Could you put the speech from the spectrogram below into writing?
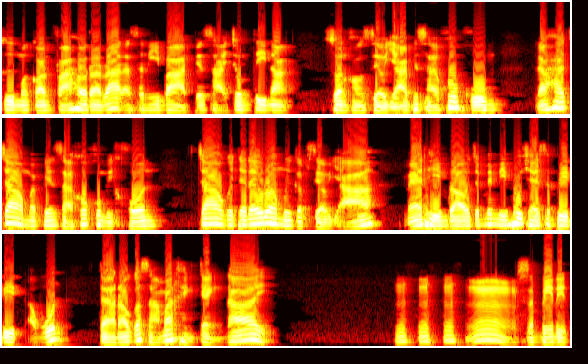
คือมังกรฟ้าฮอราราชอัศนีบาทเป็นสายโจมตีหนัก ส่วนของเสี่ยวหยาเป็นสายควบคุม แล้วถ้าเจ้ามาเป็นสายควบคุมอีกคน เจ้าก็จะได้ร่วมมือกับเสี่ยวหยา แม้ทีมเราจะไม่มีผู้ใช้สปิริตอาวุธ แต่เราก็สามารถแข่งแกร่งได้สปิริต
